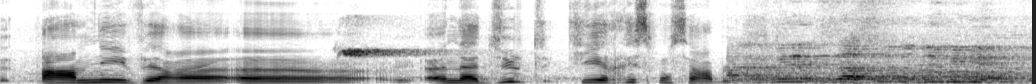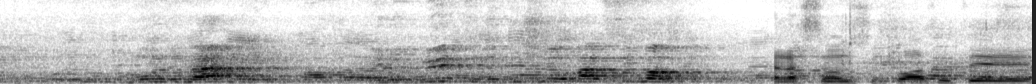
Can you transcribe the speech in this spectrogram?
euh, à amener vers un, un- un adulte qui est responsable. fais des petits assauts de 2 minutes. Tout le monde le marque. Et le but, c'est de toucher au maximum. La séance de ce soir, c'était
